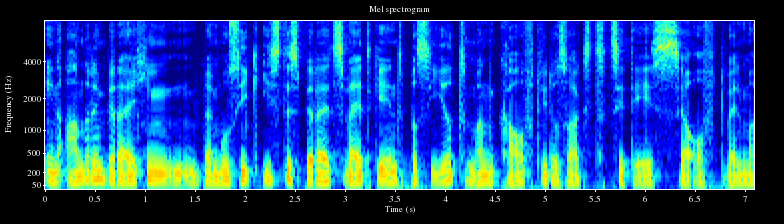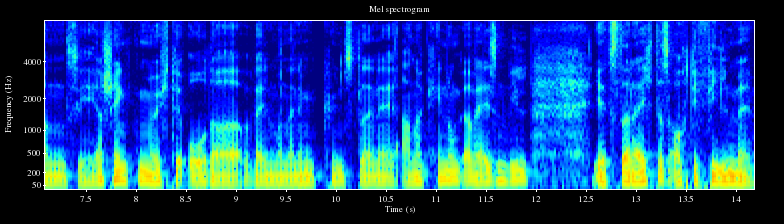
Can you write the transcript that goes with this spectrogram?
In anderen Bereichen, bei Musik ist es bereits weitgehend passiert. Man kauft, wie du sagst, CDs sehr oft, weil man sie herschenken möchte oder weil man einem Künstler eine Anerkennung erweisen will. Jetzt erreicht das auch die Filme,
